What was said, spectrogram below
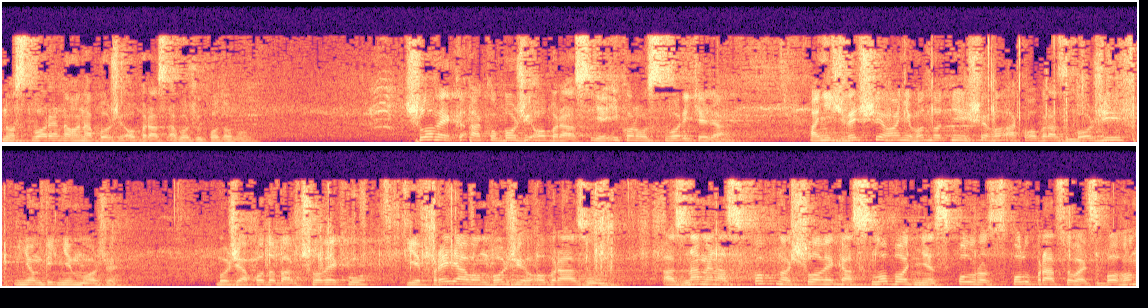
no stvoreného na Boží obraz a Božiu podobu. Človek ako Boží obraz je ikonou stvoriteľa a nič väčšieho ani hodnotnejšieho ako obraz Boží v ňom byť nemôže. Božia podoba v človeku je prejavom Božieho obrázu a znamená schopnosť človeka slobodne spolu, spolupracovať s Bohom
